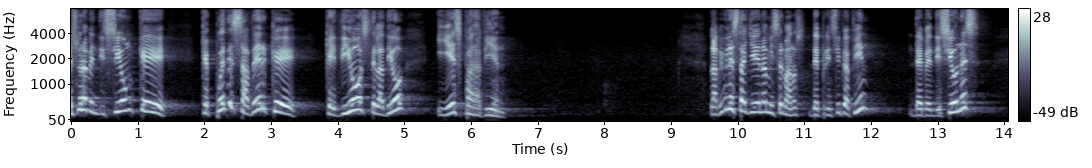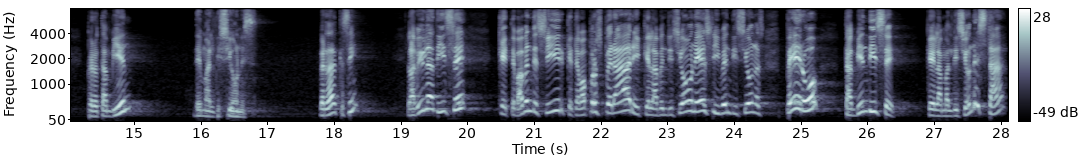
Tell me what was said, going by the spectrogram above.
Es una bendición que, que puedes saber que, que Dios te la dio y es para bien. La Biblia está llena, mis hermanos, de principio a fin, de bendiciones, pero también de maldiciones. ¿Verdad que sí? La Biblia dice que te va a bendecir, que te va a prosperar y que la bendición es y bendiciones, pero también dice que la maldición está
